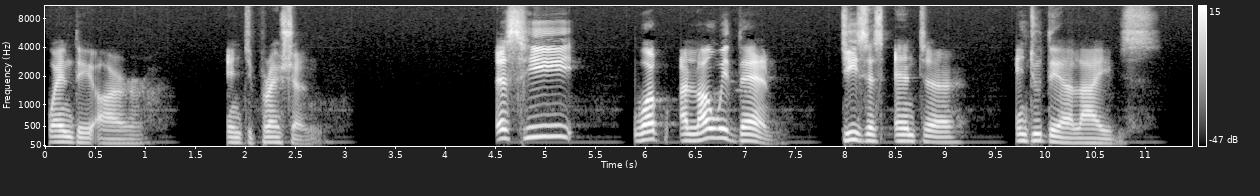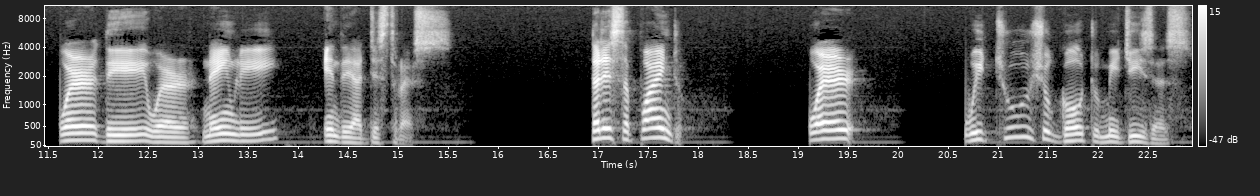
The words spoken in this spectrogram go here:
when they are in depression. As he walked along with them, Jesus entered into their lives where they were, namely, in their distress. That is the point where we too should go to meet Jesus.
